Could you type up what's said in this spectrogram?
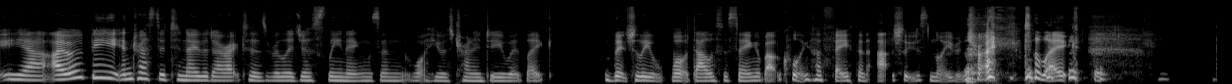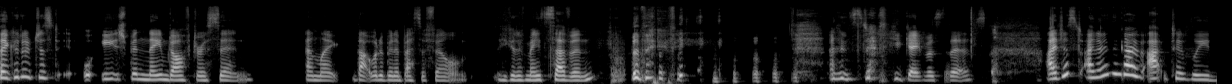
Yeah, I would be interested to know the director's religious leanings and what he was trying to do with like literally what Dallas was saying about calling her faith and actually just not even trying to like they could have just each been named after a sin and like that would have been a better film. He could have made Seven the movie. and instead he gave us this. I just I don't think I've actively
